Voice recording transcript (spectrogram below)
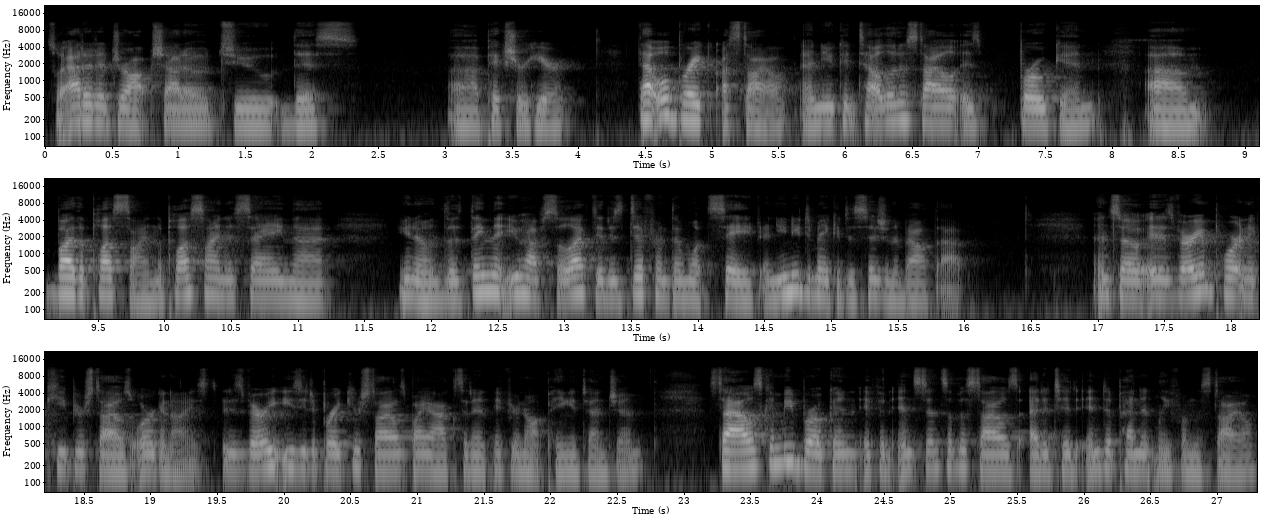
So I added a drop shadow to this uh, picture here. That will break a style, and you can tell that a style is broken um, by the plus sign. The plus sign is saying that, you know, the thing that you have selected is different than what's saved, and you need to make a decision about that. And so it is very important to keep your styles organized. It is very easy to break your styles by accident if you're not paying attention. Styles can be broken if an instance of a style is edited independently from the style.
